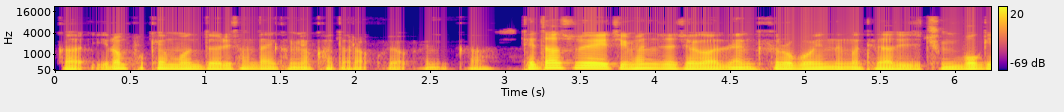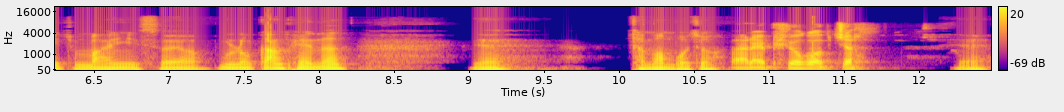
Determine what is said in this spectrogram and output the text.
그러니까 이런 포켓몬들이 상당히 강력하더라고요. 그러니까 대다수의 지금 현재 제가 랭크로 보이는 건 대다수 이제 중복이 좀 많이 있어요. 물론 깡패는 예 잠만보죠. 말할 필요가 없죠. 예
